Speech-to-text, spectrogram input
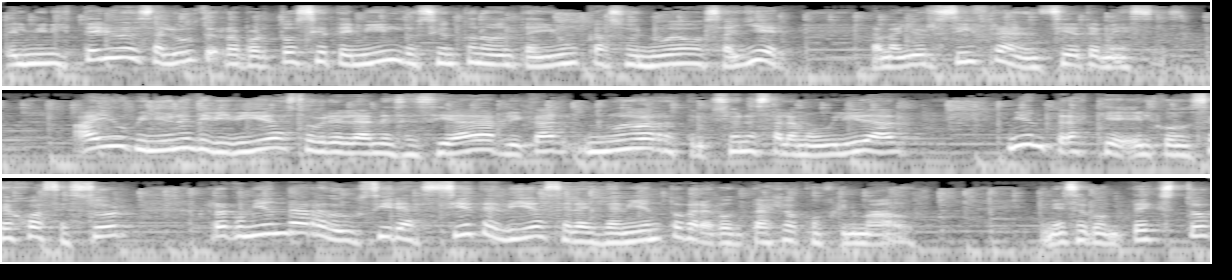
El Ministerio de Salud reportó 7.291 casos nuevos ayer, la mayor cifra en siete meses hay opiniones divididas sobre la necesidad de aplicar nuevas restricciones a la movilidad, mientras que el Consejo Asesor recomienda reducir a siete días el aislamiento para contagios confirmados. En ese contexto,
